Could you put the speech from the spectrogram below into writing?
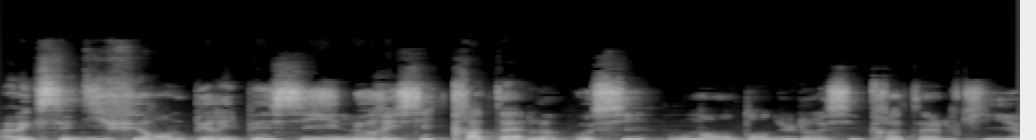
avec ses différentes péripéties. Le récit de Kratel aussi. On a entendu le récit de Kratel qui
